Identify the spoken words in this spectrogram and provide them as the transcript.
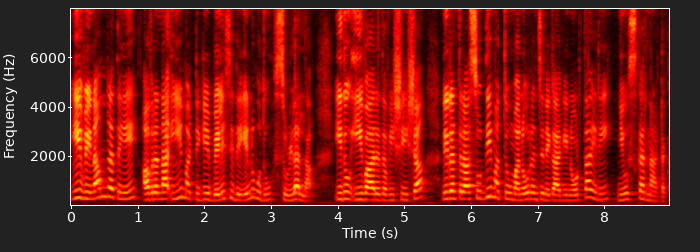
ಈ ವಿನಮ್ರತೆಯೇ ಅವರನ್ನ ಈ ಮಟ್ಟಿಗೆ ಬೆಳೆಸಿದೆ ಎನ್ನುವುದು ಸುಳ್ಳಲ್ಲ. ಇದು ಈ ವಾರದ ವಿಶೇಷ. ನಿರಂತರ ಸುದ್ದಿ ಮತ್ತು ಮನೋರಂಜನೆಗಾಗಿ ನೋಡ್ತಾ ಇರಿ ನ್ಯೂಸ್ ಕರ್ನಾಟಕ.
